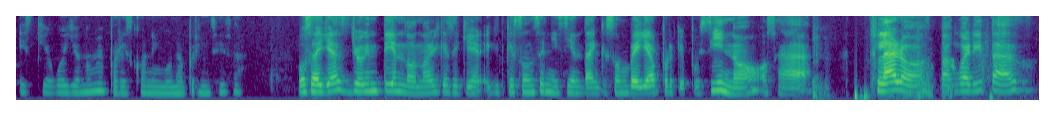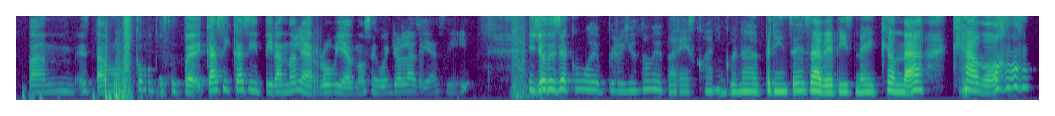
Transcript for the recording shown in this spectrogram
es que, güey, yo no me parezco a ninguna princesa. O sea, ellas, yo entiendo, ¿no? El que se quiere, que son cenicienta, que son bella, porque pues sí, ¿no? O sea, claro, están güeritas, están, están como que super, casi, casi tirándole a rubias, ¿no? Según yo las veía así. Y yo decía como de, pero yo no me parezco a ninguna princesa de Disney, ¿qué onda? ¿Qué hago?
